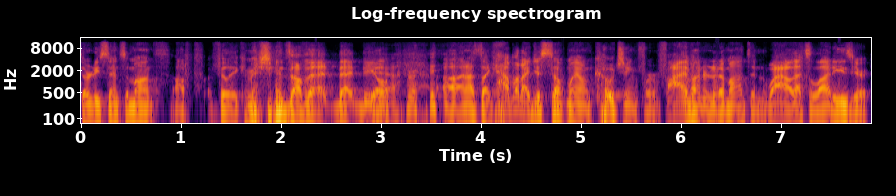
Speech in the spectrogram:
30 cents a month off affiliate commissions off that that deal. Yeah, right. uh, and I was like, how about I just sell my own coaching for 500 a month? And wow, that's a lot easier.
